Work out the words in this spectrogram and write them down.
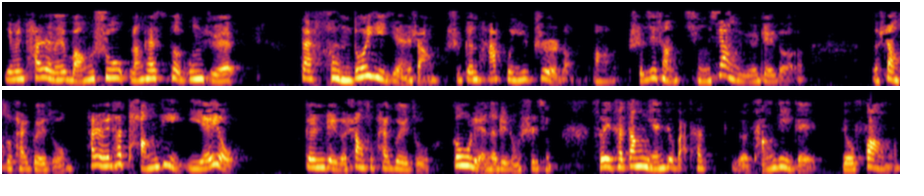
因为他认为王叔兰开斯特公爵。在很多意见上是跟他不一致的啊，实际上倾向于这个上诉派贵族。他认为他堂弟也有跟这个上诉派贵族勾连的这种事情，所以他当年就把他这个堂弟给流放了。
